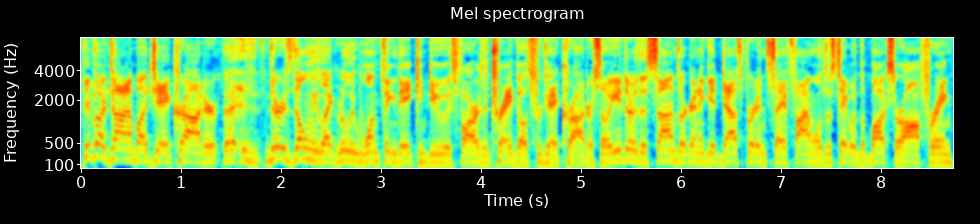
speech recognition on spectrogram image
People are talking about Jae Crowder. Uh, There's only like really one thing they can do as far as a trade goes for Jae Crowder. So either the Suns are going to get desperate and say, "Fine, we'll just take what the Bucks are offering,"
